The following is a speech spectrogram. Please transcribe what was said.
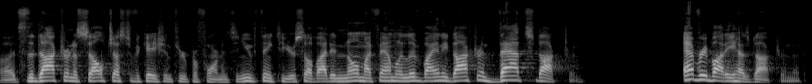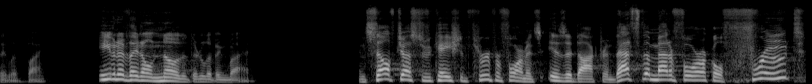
Uh, it's the doctrine of self justification through performance. And you think to yourself, I didn't know my family lived by any doctrine. That's doctrine. Everybody has doctrine that they live by, even if they don't know that they're living by it. And self justification through performance is a doctrine. That's the metaphorical fruit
